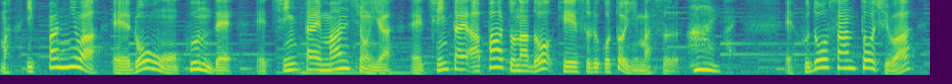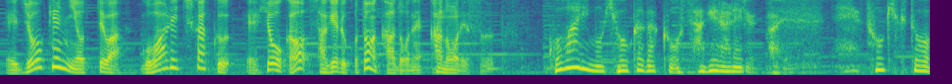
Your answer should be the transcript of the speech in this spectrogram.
まあ、一般には、えーローンを組んで、えー賃貸マンションや、えー賃貸アパートなどを経営することを言います。はい。えー不動産投資は、えー条件によっては5割近く、えー評価を下げることが可能,、ね、可能です。5割も評価額を下げられる、はい。えーそう聞くと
